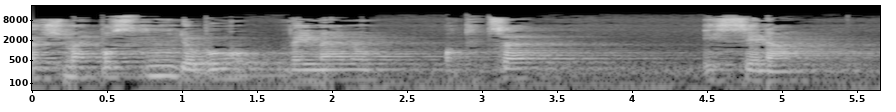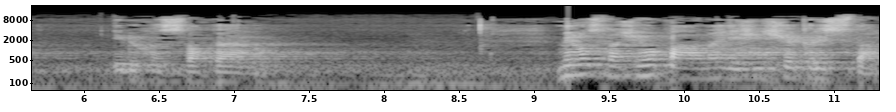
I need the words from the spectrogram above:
Otevřme postní dobu ve jménu Otce i Syna i Ducha Svatého. Milost našeho Pána Ježíše Krista,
